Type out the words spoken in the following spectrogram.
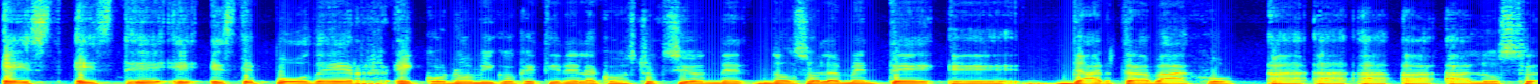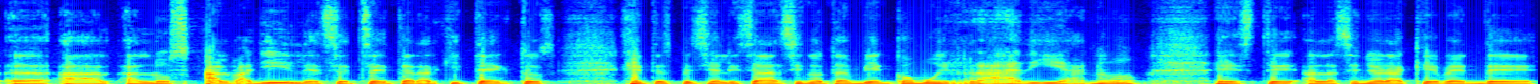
este, este poder económico que tiene la construcción, no solamente eh, dar trabajo a, los, eh, a, los albañiles, etcétera, arquitectos, gente especializada, sino también cómo irradia, ¿no? Este, a la señora que vende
